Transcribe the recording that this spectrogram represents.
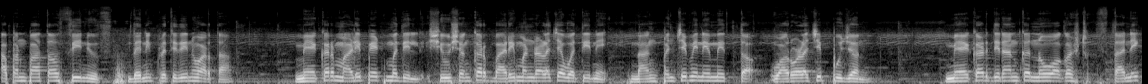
आपण पाहत आहोत सी न्यूज दैनिक प्रतिदिन वार्ता. मेहकर माळीपेठमधील शिवशंकर बारी मंडळाच्या वतीने नागपंचमीनिमित्त वारुळाचे पूजन. मेहकर दिनांक नऊ ऑगस्ट स्थानिक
